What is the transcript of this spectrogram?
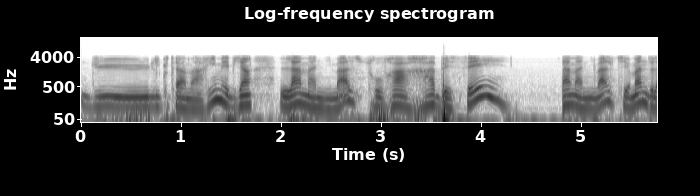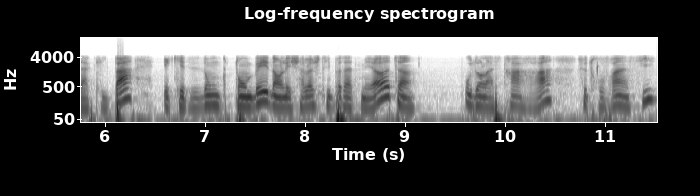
du Likutei Amarim, eh bien, l'âme animale se trouvera rabaissée, l'âme animale qui émane de la klipa et qui était donc tombée dans les chaloches meot ou dans la strara, se trouvera ainsi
